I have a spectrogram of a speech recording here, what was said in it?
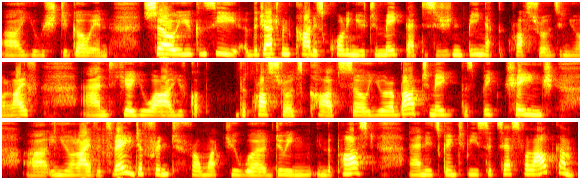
uh, you wish to go in. So you can see the judgment card is calling you to make that decision, being at the crossroads in your life. And here you are, you've got the crossroads card. So you're about to make this big change uh, in your life. It's very different from what you were doing in the past, and it's going to be a successful outcome.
